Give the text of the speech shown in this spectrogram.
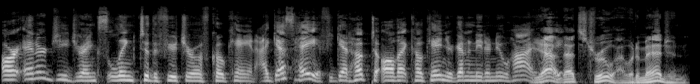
Are energy drinks linked to the future of cocaine? I guess, hey, if you get hooked to all that cocaine, you're going to need a new high. Yeah, right? that's true. I would imagine.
